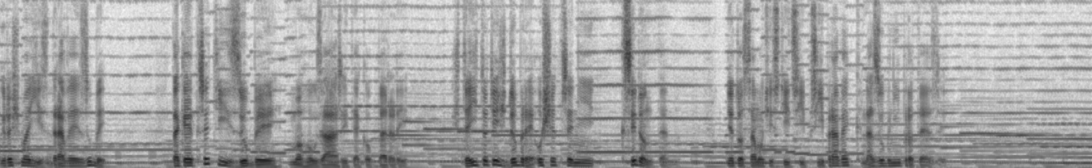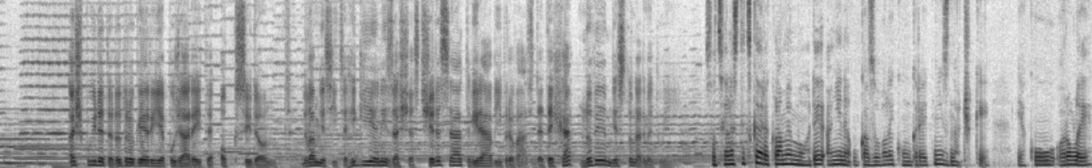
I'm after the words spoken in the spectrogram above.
kdož mají zdravé zuby. Také třetí zuby mohou zářit jako perly. Chtějí totiž dobré ošetření xidontem. Je to samočistící přípravek na zubní protézy. Až půjdete do drogerie, požádejte Oxidont. Dva měsíce hygieny za 6,60 vyrábí pro vás Detecha, Nové město nad Metují. Socialistické reklamy mohdy ani neukazovaly konkrétní značky. Jakou roli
